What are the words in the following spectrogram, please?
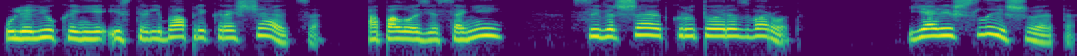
Улюлюканье и стрельба прекращаются, а полозья саней совершают крутой разворот — я лишь слышу это,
